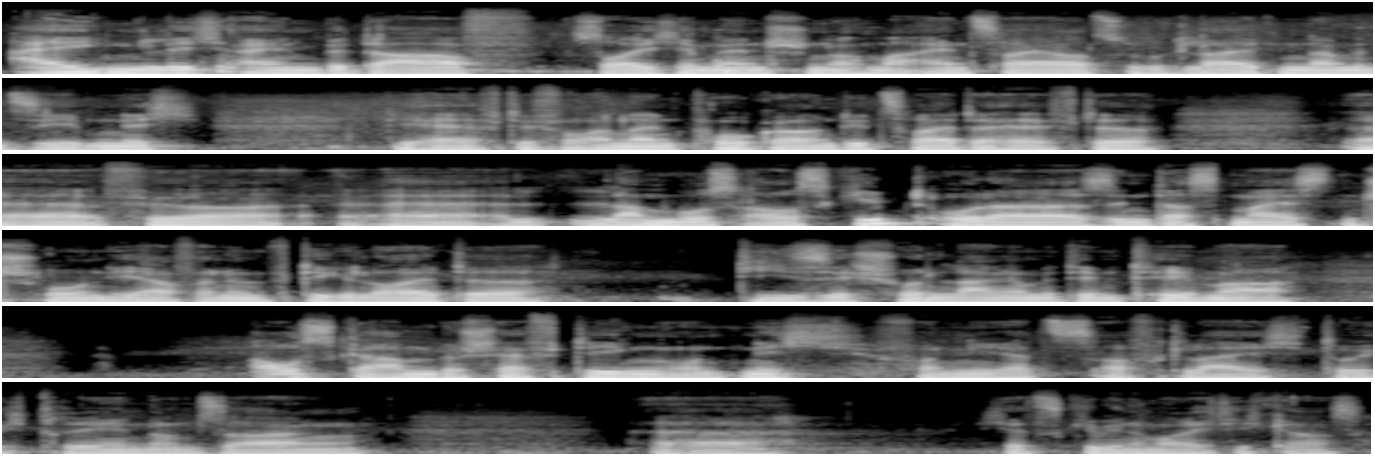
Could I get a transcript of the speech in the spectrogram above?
eigentlich einen Bedarf, solche Menschen nochmal ein, zwei Jahre zu begleiten, damit sie eben nicht die Hälfte für Online-Poker und die zweite Hälfte äh, für äh, Lambos ausgibt? Oder sind das meistens schon eher vernünftige Leute, die sich schon lange mit dem Thema Ausgaben beschäftigen und nicht von jetzt auf gleich durchdrehen und sagen, äh, jetzt gebe ich nochmal richtig Gas?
